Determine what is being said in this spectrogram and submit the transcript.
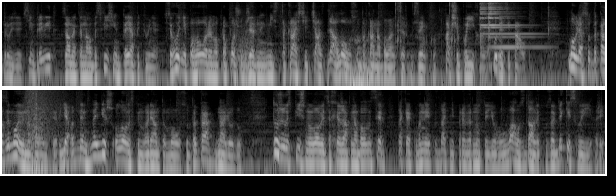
Друзі, всім привіт! З вами канал Безфішінг та я Петюня. Сьогодні поговоримо про пошук жирних місць та кращий час для лову судака на балансир взимку. Так що поїхали, буде цікаво. Ловля судака зимою на балансир є одним з найбільш уловистим варіантом лову судака на льоду. Дуже успішно ловиться хижак на балансир, так як вони здатні привернути його увагу здалеку завдяки своїй грі.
